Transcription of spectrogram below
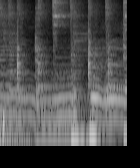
hidup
